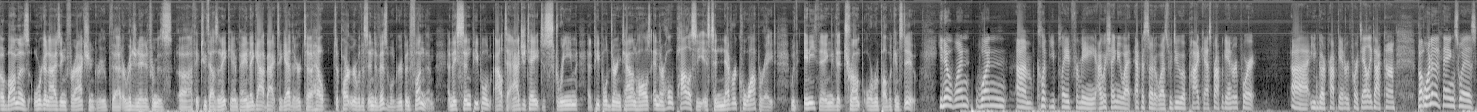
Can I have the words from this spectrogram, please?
Obama's Organizing for Action group that originated from his, uh, I think, 2008 campaign, they got back together to help to partner with this Indivisible group and fund them. And they send people out to agitate, to scream at people during town halls, and their whole policy is to never cooperate with anything that Trump or Republicans do. You know, one one um, clip you played for me. I wish I knew what episode it was. We do a podcast, Propaganda Report. Uh, you can go to propagandareportdaily.com. But one of the things was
